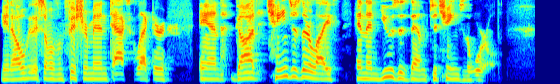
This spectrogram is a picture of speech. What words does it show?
You know, some of them fishermen, tax collector, and God changes their life and then uses them to change the world.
